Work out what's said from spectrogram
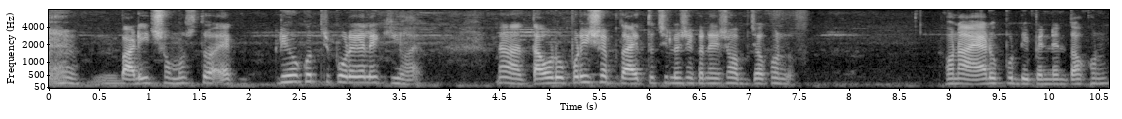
বাড়ির সমস্ত এক গৃহকর্ত্রী পড়ে গেলে কি হয়? না তা ওর উপরেই সব দায়িত্ব ছিল সেখানে সব যখন যখন আয়ার উপর ডিপেন্ডেন্ট তখন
